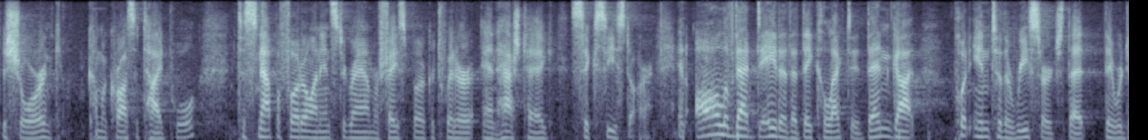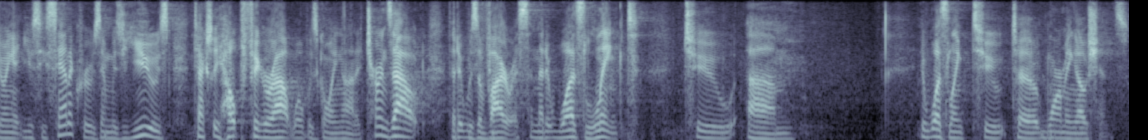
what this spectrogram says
the shore and come across a tide pool, to snap a photo on Instagram or Facebook or Twitter and hashtag 6SeaStar. And all of that data that they collected then got put into the research that they were doing at UC Santa Cruz and was used to actually help figure out what was going on. It turns out that it was a virus and that it was linked to um, it was linked to, to warming oceans.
